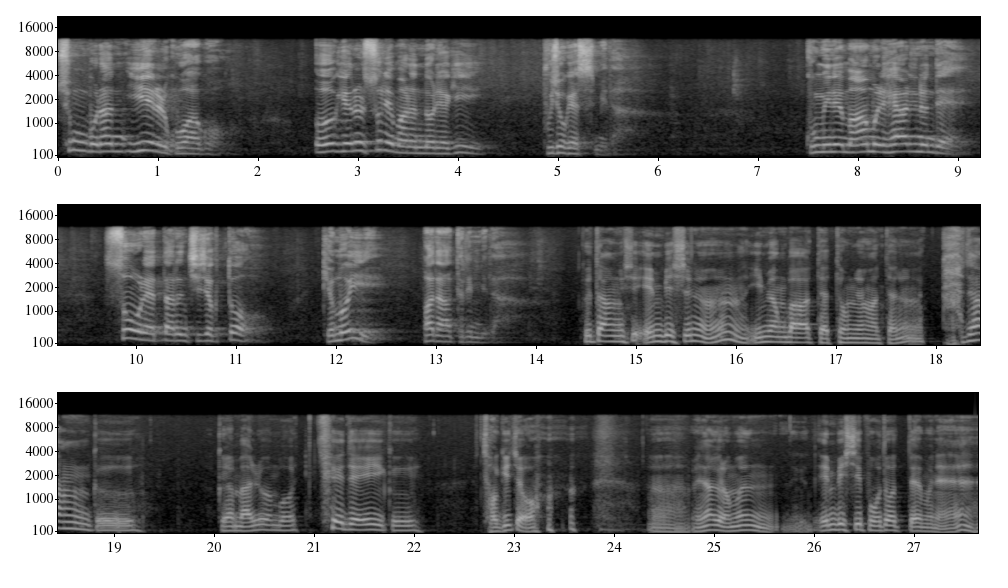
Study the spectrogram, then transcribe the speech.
충분한 이해를 구하고 의견을 수렴하는 노력이 부족했습니다. 국민의 마음을 헤아리는데 소홀했다는 지적도 겸허히 받아들입니다. 그 당시 MBC는 이명박 대통령한테는 가장 그 그야말로 뭐 최대의 그 적이죠. 어, 왜냐 그러면 MBC 보도 때문에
